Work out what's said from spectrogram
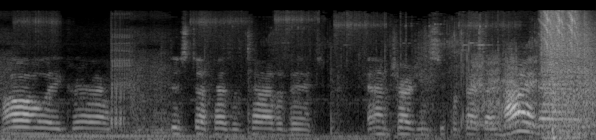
Holy crap. This stuff has a ton of it. And I'm charging super fast. And hi there!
